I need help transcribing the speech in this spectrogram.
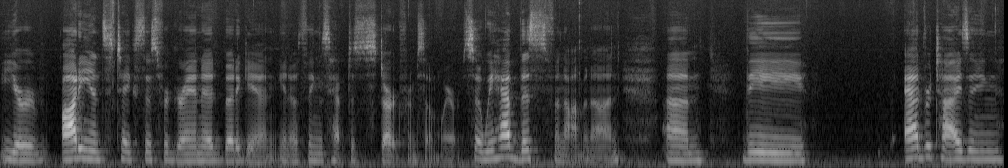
your audience takes this for granted, but again, you know, things have to start from somewhere. So we have this phenomenon. Um, the advertising,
